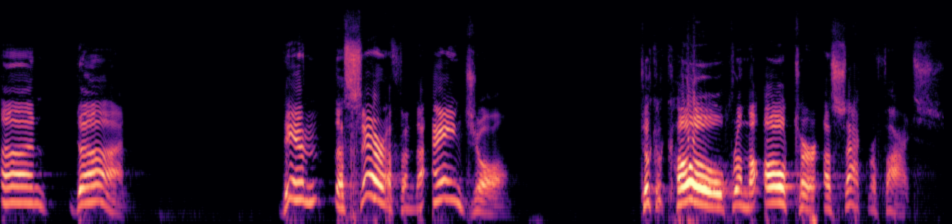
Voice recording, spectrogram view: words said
undone. Then the seraphim, the angel, took a coal from the altar of sacrifice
